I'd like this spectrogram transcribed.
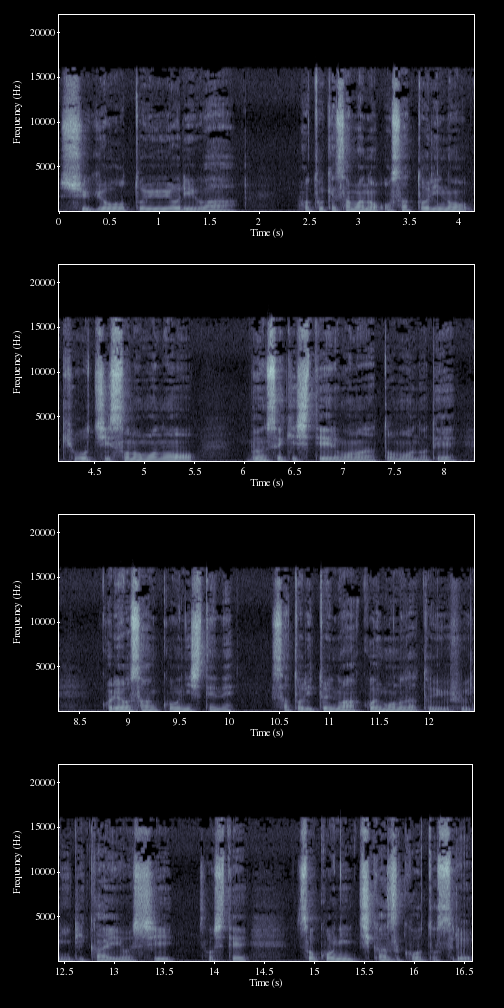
修行というよりは仏様のお悟りの境地そのものを分析しているものだと思うのでこれを参考にしてね悟りというのはこういうものだというふうに理解をしそしてそこに近づこうとする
